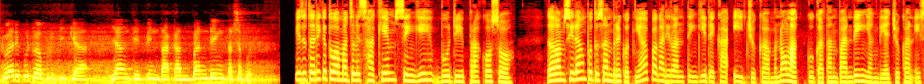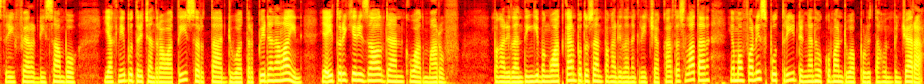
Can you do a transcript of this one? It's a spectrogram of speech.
2023 yang dipintakan banding tersebut. Itu tadi Ketua Majelis Hakim Singgih Budi Prakoso. Dalam sidang putusan berikutnya, Pengadilan Tinggi DKI juga menolak gugatan banding yang diajukan istri Verdi Sambo, yakni Putri Chandrawati serta dua terpidana lain, yaitu Riki Rizal dan Kuat Maruf. Pengadilan Tinggi menguatkan putusan Pengadilan Negeri Jakarta Selatan yang memfonis Putri dengan hukuman 20 tahun penjara.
